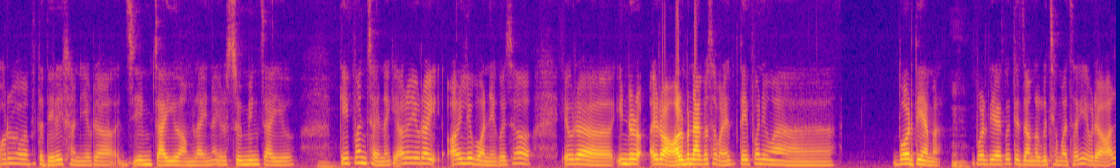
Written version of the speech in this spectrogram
अरू अब त धेरै छ नि एउटा जिम चाहियो हामीलाई होइन एउटा स्विमिङ चाहियो। केही पनि छैन कि अरू एउटा अहिले भनेको छ एउटा इन्डोर एउटा हल बनाएको छ भने त्यही पनि उहाँ बर्दियामा। बर्दियाको त्यो जङ्गलको छेउमा छ कि एउटा हल।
